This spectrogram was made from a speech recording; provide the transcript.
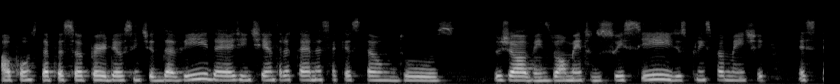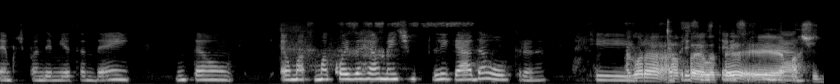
ao ponto da pessoa perder o sentido da vida, e a gente entra até nessa questão dos dos jovens, do aumento dos suicídios, principalmente nesse tempo de pandemia também. Então, é uma, uma coisa realmente ligada à outra, né? Que agora, é Rafaela, até é, a partir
